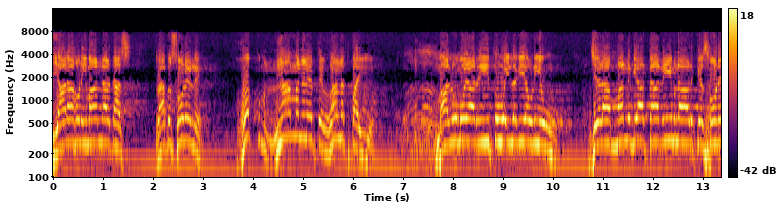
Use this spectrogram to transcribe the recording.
یار ہوں ایمان نال دس۔ رب سونے نے حکم نہ مننے تے لانت پائی ہے معلوم ہوا ریت وہی لگی آنی جیڑا من گیا تعلیم نال کے سونے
